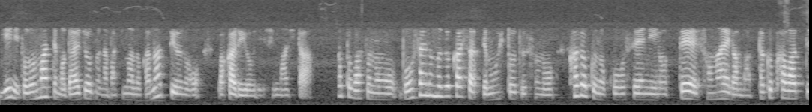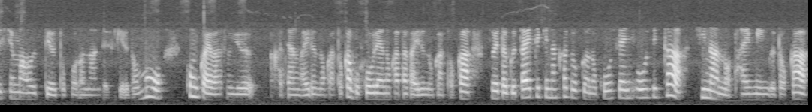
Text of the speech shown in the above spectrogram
家にとどまっても大丈夫な場所なのかなっていうのを分かるようにしました。あとはその防災の難しさってもう一つその家族の構成によって備えが全く変わってしまうっていうところなんですけれども今回はそういう赤ちゃんがいるのかとかご高齢の方がいるのかとかそういった具体的な家族の構成に応じた避難のタイミングとか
